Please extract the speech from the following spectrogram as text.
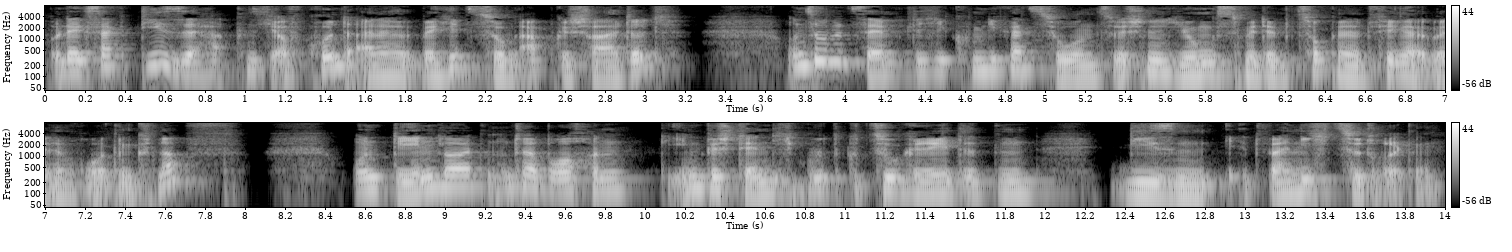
Und exakt diese hatten sich aufgrund einer Überhitzung abgeschaltet und somit sämtliche Kommunikation zwischen Jungs mit dem zuckenden Finger über dem roten Knopf und den Leuten unterbrochen, die ihnen beständig gut zugeredeten, diesen etwa nicht zu drücken.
